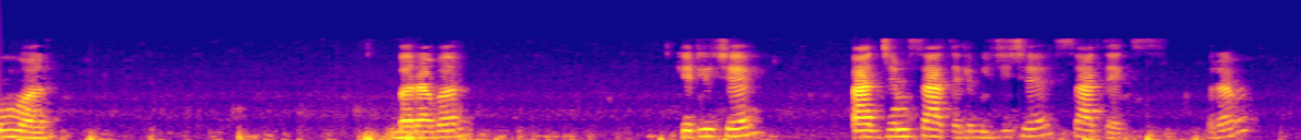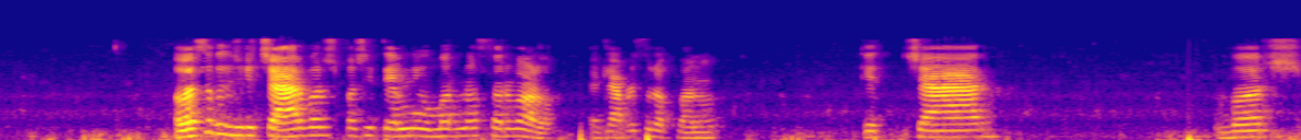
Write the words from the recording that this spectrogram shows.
ઉંમર બરાબર કેટલી છે? પાંચ જેમ સાત એટલે બીજી છે સાત એક્સ. બરાબર? હવે શું કીધું છે કે ચાર વર્ષ પછી તેમની ઉંમરનો સરવાળો, એટલે આપણે શું લખવાનું? કે ચાર વર્ષ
